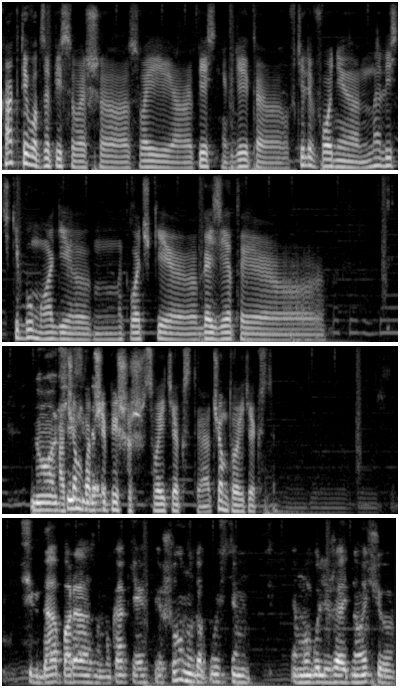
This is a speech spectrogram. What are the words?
Как ты вот записываешь э, свои э, песни? Где это? В телефоне, на листике бумаги, на клочке э, газеты? Э? Ну, О чем всегда... вообще пишешь свои тексты? О чем твои тексты? Всегда по-разному. Как я их пишу? Ну, допустим, я могу лежать ночью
